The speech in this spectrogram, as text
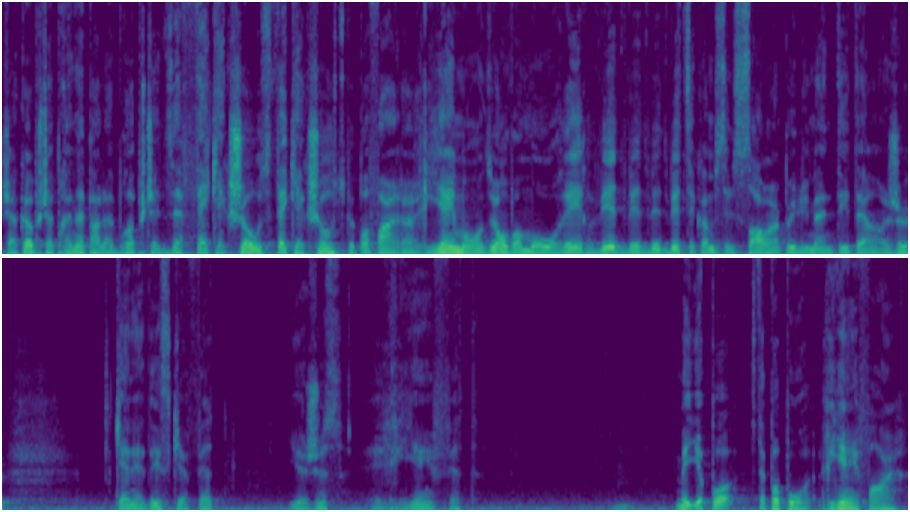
Jacob, je te prenais par le bras puis je te disais fais quelque chose, fais quelque chose, tu peux pas faire rien, mon Dieu, on va mourir vite, vite, vite, vite. C'est comme si le sort un peu de l'humanité était en jeu. Kennedy, ce qu'il a fait, il a juste rien fait. Mais il a pas, c'était pas pour rien faire.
